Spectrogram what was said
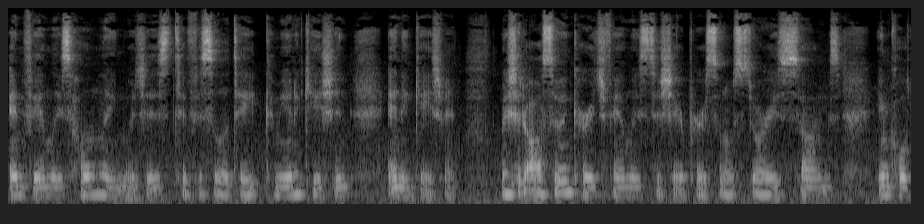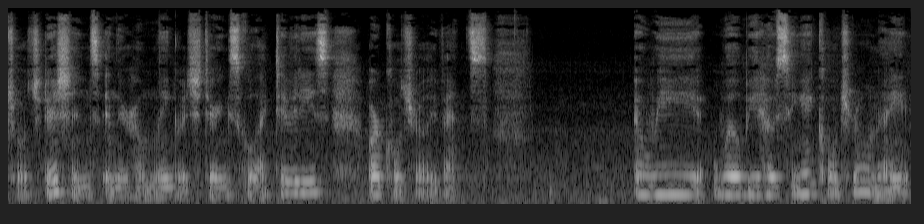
in families' home languages to facilitate communication and engagement. We should also encourage families to share personal stories, songs, and cultural traditions in their home language during school activities or cultural events. We will be hosting a cultural night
